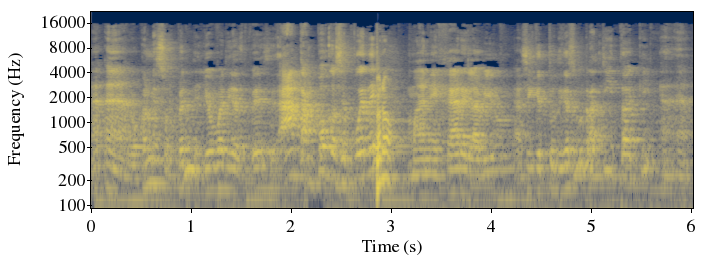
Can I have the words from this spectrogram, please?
Ah, ah, lo cual me sorprende yo varias veces. Ah, tampoco se puede Pero- manejar el avión. Así que tú digas un ratito aquí. Ah,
